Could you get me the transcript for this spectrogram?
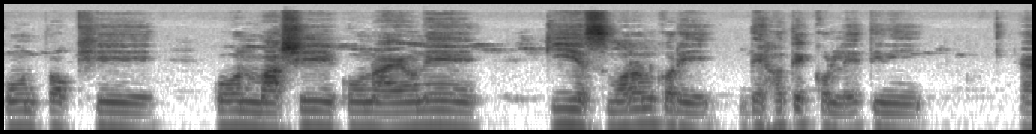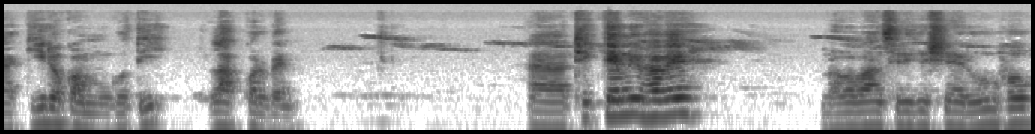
কোন পক্ষে, কোন মাসে, কোন আয়নে কি স্মরণ করে দেহত্যাগ করলে তিনি কি রকম গতি লাভ করবেন। ঠিক তেমনিভাবে ভগবান শ্রীকৃষ্ণের রূপ হোক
